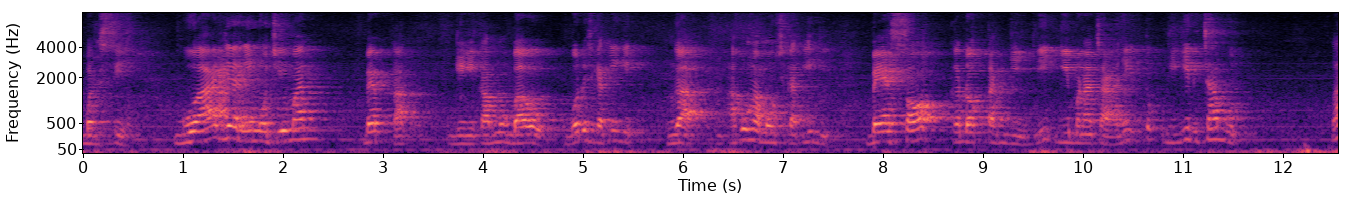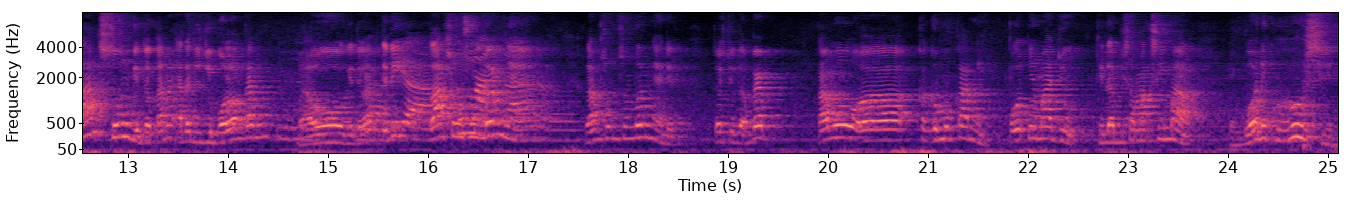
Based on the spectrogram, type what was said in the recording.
bersih. Gua aja nih mau ciuman, beb, kak, gigi kamu bau. Gua udah sikat gigi. Enggak, aku nggak mau sikat gigi. Besok ke dokter gigi, gimana caranya itu gigi dicabut. Langsung gitu, karena ada gigi bolong kan, Hmm. bau gitu kan. Jadi Iya, langsung sumbernya, kan. langsung sumbernya gitu. Terus juga beb, kamu eh, kegemukan nih, perutnya maju, tidak bisa maksimal. Ya gua dikurusin,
